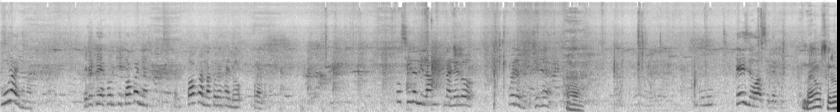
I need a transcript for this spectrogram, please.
ফুরাইব না। এটা কি এখন কি টক না? টক রান্না করে খাইলো না। তো সিরে নিলাম নাইলে হ্যাঁ এই যে ও আছে দেখো সেরো।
